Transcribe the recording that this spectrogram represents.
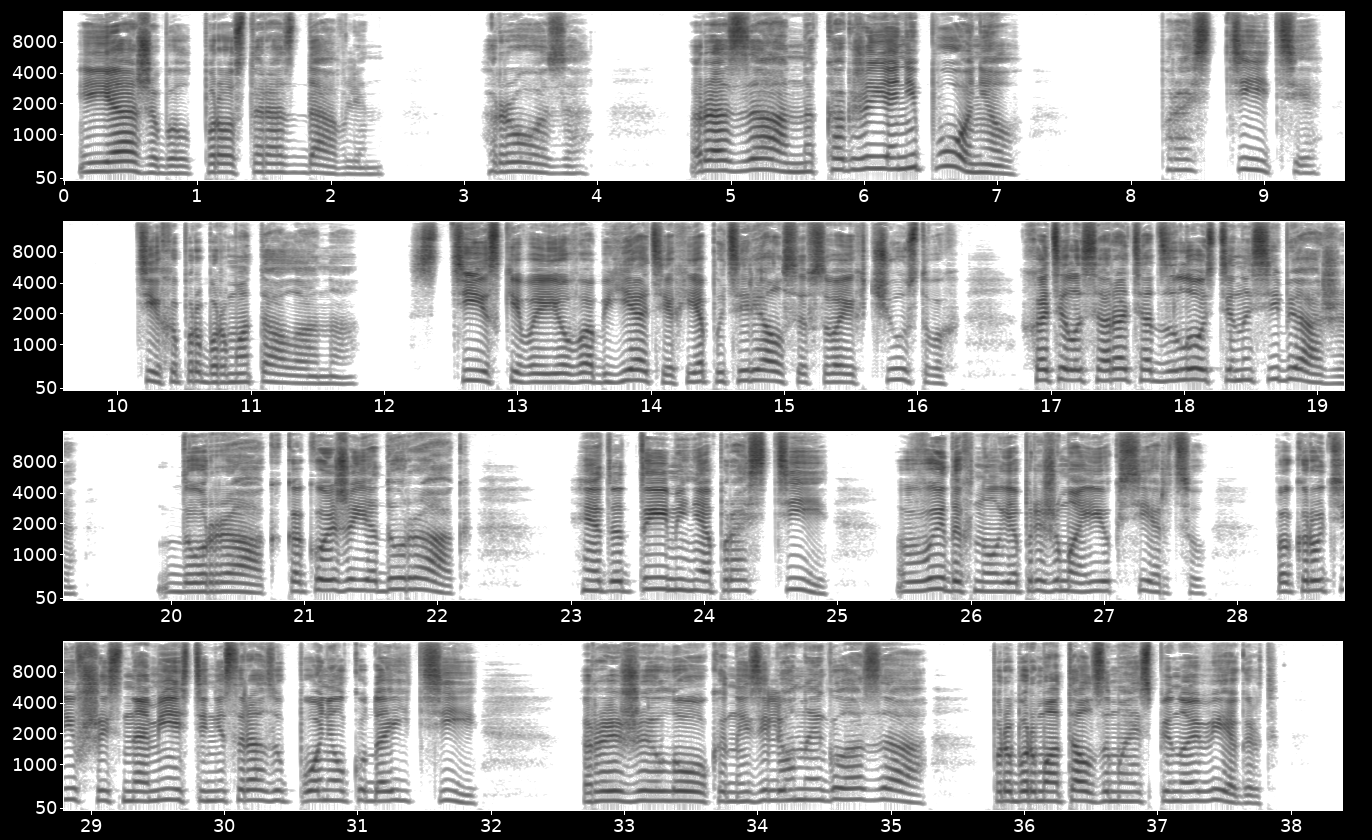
Я же был просто раздавлен. Роза, Розанна, как же я не понял. Простите, тихо пробормотала она. Стискивая ее в объятиях, я потерялся в своих чувствах. Хотелось орать от злости на себя же. Дурак, какой же я дурак. Это ты меня прости, выдохнул я, прижимая ее к сердцу. Покрутившись на месте, не сразу понял, куда идти. Рыжие локоны, зеленые глаза, пробормотал за моей спиной Вегард.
